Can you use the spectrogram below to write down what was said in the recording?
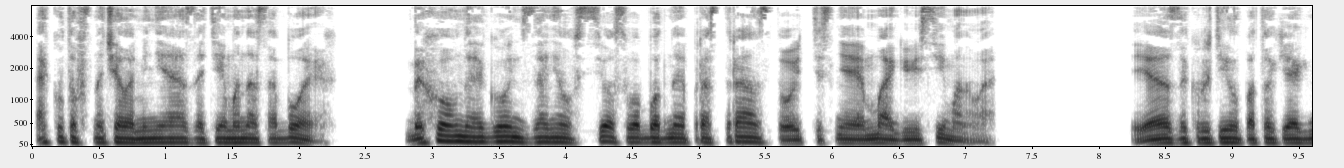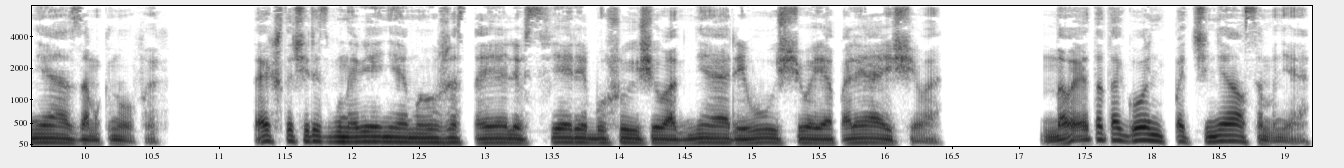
окутав сначала меня, а затем и нас обоих. Духовный огонь занял все свободное пространство, оттесняя магию Симонова. Я закрутил потоки огня, замкнув их так что через мгновение мы уже стояли в сфере бушующего огня, ревущего и опаляющего. Но этот огонь подчинялся мне.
